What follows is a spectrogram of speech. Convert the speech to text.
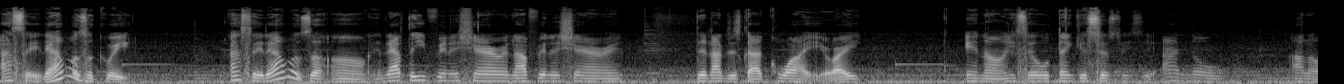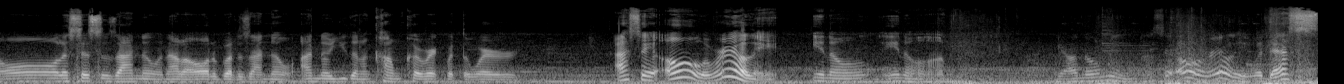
I say that was a great I say that was a um and after he finished sharing, I finished sharing, then I just got quiet, right? And uh, he said, Oh thank you sister. He said, I know out of all the sisters I know and out of all the brothers I know, I know you're gonna come correct with the word. I said, Oh, really? You know, you know, um, y'all know me. I said, Oh really? Well that's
